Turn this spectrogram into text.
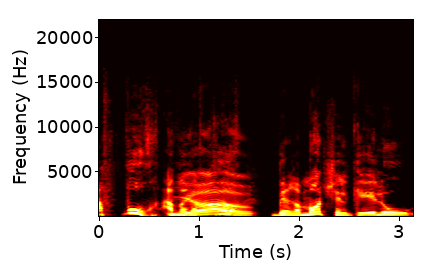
הפוך, אבל הפוך, יואו, ברמות של כאילו,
